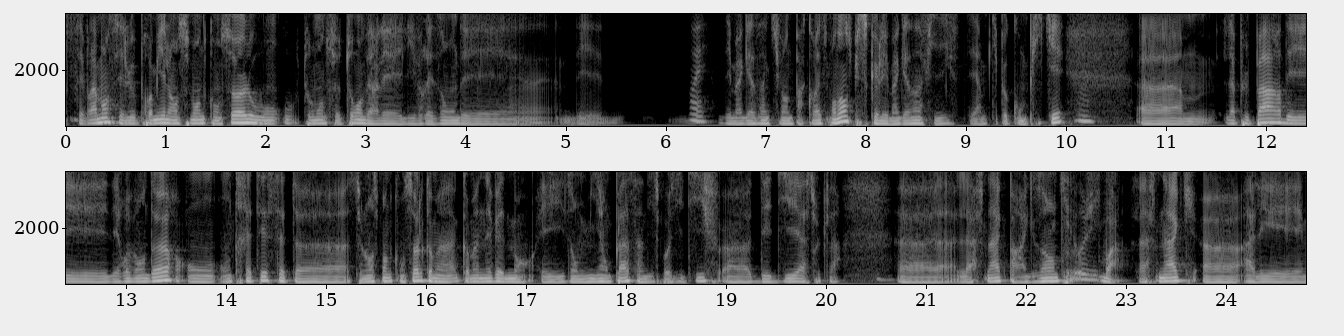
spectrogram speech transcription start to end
c'est vraiment c'est le premier lancement de console où, on- où tout le monde se tourne vers les livraisons des, des, Ouais. des magasins qui vendent par correspondance, puisque les magasins physiques c'était un petit peu compliqué. Mm. Euh, la plupart des, des revendeurs ont, ont traité cette, euh, ce lancement de console comme un, comme un événement et ils ont mis en place un dispositif euh, dédié à ce truc-là. La Fnac, par exemple, Ce qui est logique. voilà, la Fnac a, les,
